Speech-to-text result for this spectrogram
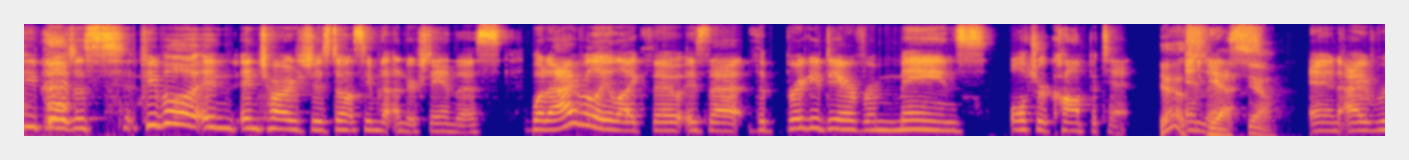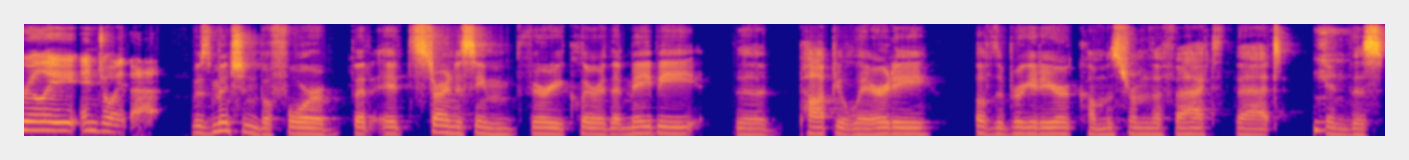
people just people in in charge just don't seem to understand this. What I really like though is that the brigadier remains ultra competent Yes. in this. Yes. yeah, And I really enjoy that. It was mentioned before, but it's starting to seem very clear that maybe the popularity of the Brigadier comes from the fact that in this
